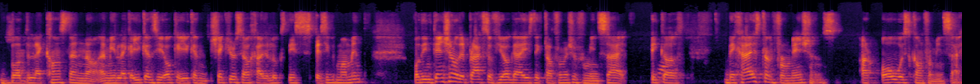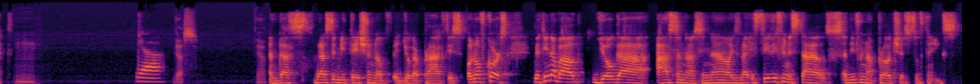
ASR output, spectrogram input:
but sure. like constant, no. I mean, like you can see, okay, you can check yourself how it looks this specific moment. But the intention of the practice of yoga is the transformation from inside because the highest transformations are always come from inside. Mm. Yeah. Yes. Yeah. And that's that's the invitation of the yoga practice. And of course, the thing about yoga asanas now is like it's three different styles and different approaches to things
